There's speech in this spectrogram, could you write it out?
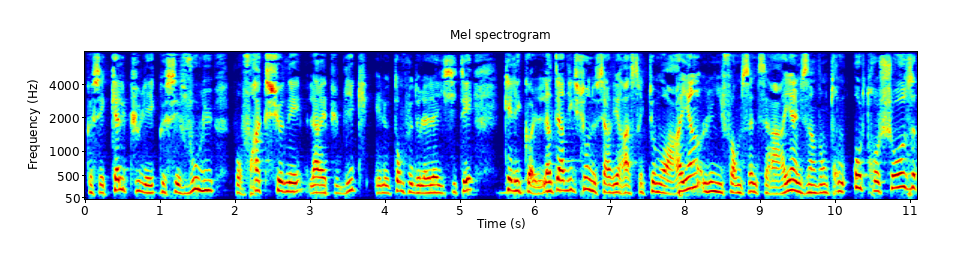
que c'est calculé, que c'est voulu pour fractionner la République et le temple de la laïcité qu'est l'école. L'interdiction ne servira strictement à rien, l'uniforme ça ne sert à rien, ils inventeront autre chose,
